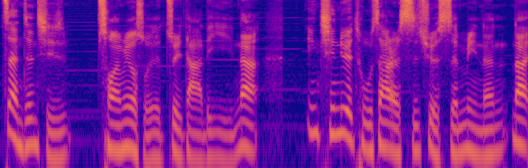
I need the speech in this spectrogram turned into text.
战争其实。从来没有所谓的最大利益。那因侵略屠杀而失去的生命呢？那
